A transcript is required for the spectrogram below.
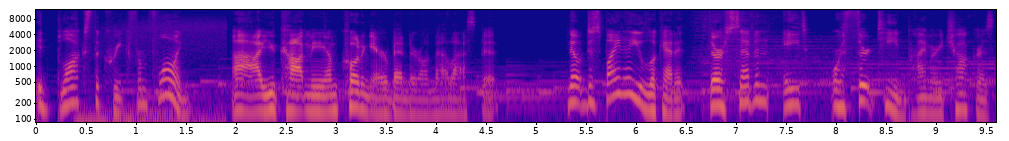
it blocks the creek from flowing. Ah, you caught me. I'm quoting Airbender on that last bit. Now, despite how you look at it, there are seven, eight, or 13 primary chakras,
